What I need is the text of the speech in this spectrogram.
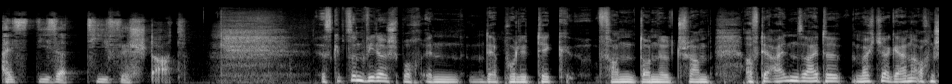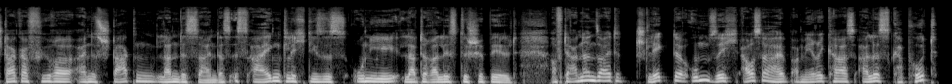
als dieser tiefe Staat. Es gibt so einen Widerspruch in der Politik von Donald Trump. Auf der einen Seite möchte er gerne auch ein starker Führer eines starken Landes sein. Das ist eigentlich dieses unilateralistische Bild. Auf der anderen Seite schlägt er um sich außerhalb Amerikas alles kaputt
